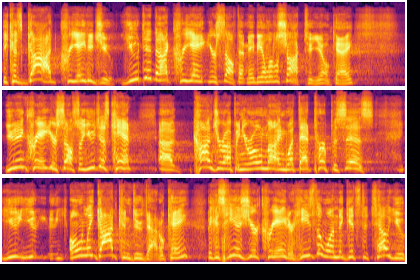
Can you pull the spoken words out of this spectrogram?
because God created you. You did not create yourself. That may be a little shock to you, okay? You didn't create yourself, so you just can't uh, conjure up in your own mind what that purpose is. You, you, only God can do that, okay? Because He is your creator. He's the one that gets to tell you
